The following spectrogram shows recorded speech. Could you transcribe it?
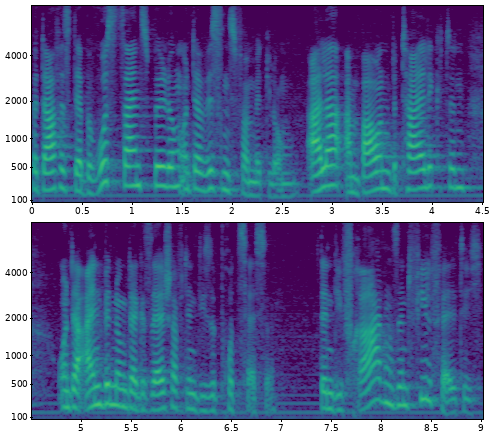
bedarf es der Bewusstseinsbildung und der Wissensvermittlung aller am Bauen Beteiligten und der Einbindung der Gesellschaft in diese Prozesse. Denn die Fragen sind vielfältig,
